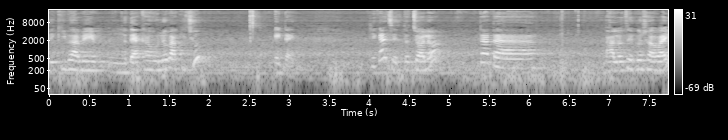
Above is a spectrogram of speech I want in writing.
যে কীভাবে দেখা হলো বা কিছু। এটাই। ঠিক আছে? তো চলো টাটা। ভালো থেকো সবাই।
